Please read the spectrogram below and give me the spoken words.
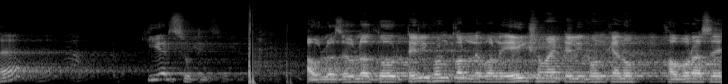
হ্যাঁ? কি এর ছুটি? আউলা জাউলা দৌড় টেলিফোন করলে বলে, এই সময় টেলিফোন কেন? খবর আছে?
